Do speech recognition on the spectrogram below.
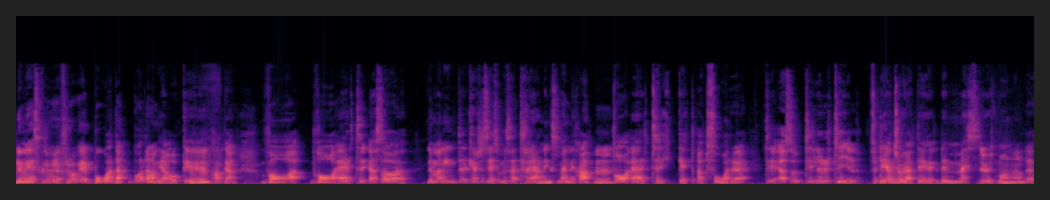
Nej men jag skulle vilja fråga er båda, både Anja och eh, Mhm. Kakan. Vad, vad är, alltså när man inte kanske ses som en så här träningsmänniska. Mm. Vad är tricket att få det till, alltså, till en rutin? För det Mm. tror jag att det är det mest utmanande.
